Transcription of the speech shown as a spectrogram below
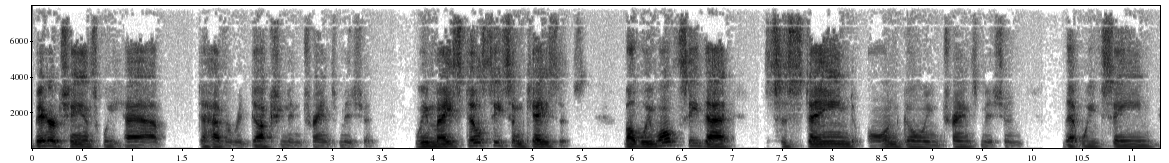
bigger chance we have to have a reduction in transmission. We may still see some cases, but we won't see that sustained ongoing transmission that we've seen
